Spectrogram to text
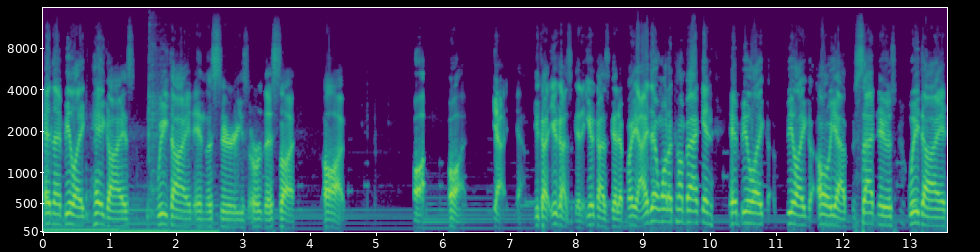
and then be like, hey guys, we died in this series or this uh uh uh uh yeah, yeah. You got you guys get it. You guys get it. But yeah, I didn't want to come back and and be like be like, oh yeah, sad news, we died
